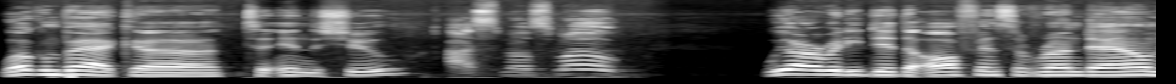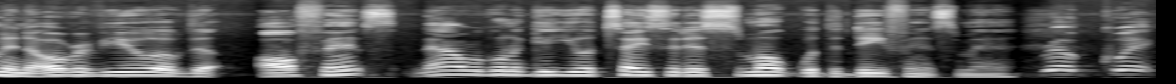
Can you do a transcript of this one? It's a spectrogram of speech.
Welcome back uh, to In the Shoe. I smell smoke. We already did the offensive rundown and the overview of the offense. Now we're going to give you a taste of this smoke with the defense, man. Real quick,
